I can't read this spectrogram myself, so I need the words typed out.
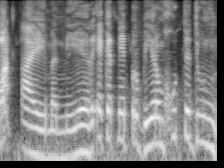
wat. Ai meneer, ek het net probeer om goed te doen.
